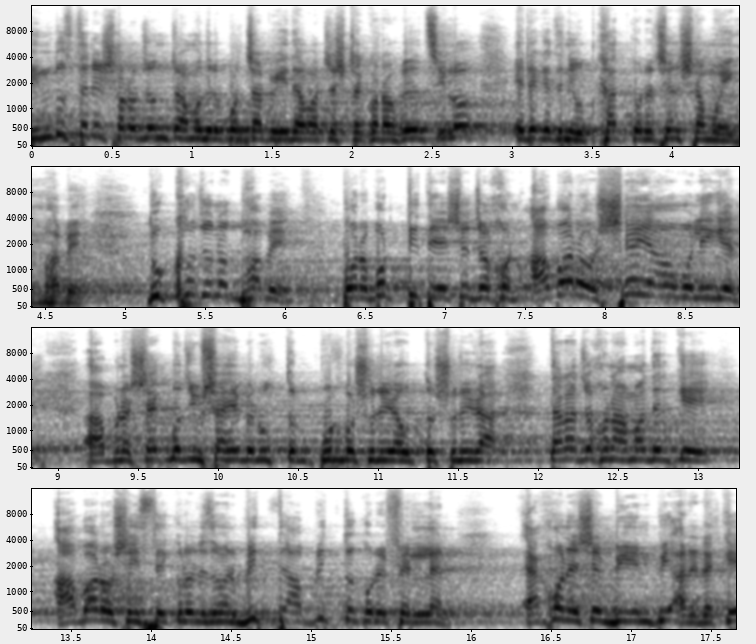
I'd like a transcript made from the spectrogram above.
হিন্দুস্তানি ষড়যন্ত্র আমাদের উপর চাপিয়ে দেওয়ার চেষ্টা করা হয়েছিল। এটাকে তিনি উৎখাত করেছেন সাময়িকভাবে। দুঃখজনকভাবে পরবর্তীতে এসে যখন আবারও সেই আওয়ামী লীগের, আপনার শেখ মুজিব সাহেবের উত্তর, পূর্বসূরীরা, উত্তরসূরীরা, তারা যখন আমাদেরকে আবারও সেই সেকুলারিজমের বৃত্তে আবৃত্ত করে ফেললেন, এখন এসে বিএনপি আর এটাকে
